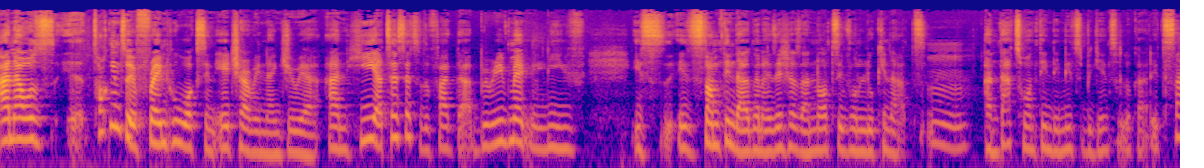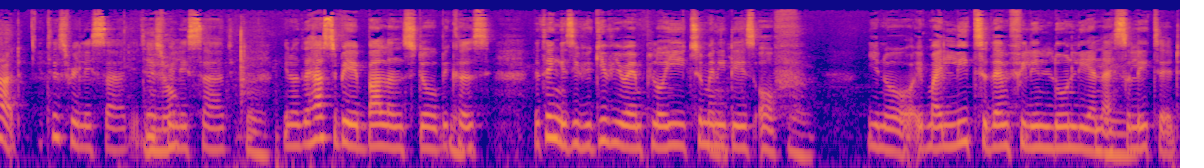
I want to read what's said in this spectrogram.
And I was uh, talking to a friend who works in HR in Nigeria, and he attested to the fact that bereavement leave is is something that organizations are not even looking at, and that's one thing they need to begin to look at. It's sad. It is really sad. It You is know? really sad. Mm. You know, there has to be a balance though, because the thing is, if you give your employee too many days off, you know, it might lead to them feeling lonely and isolated.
